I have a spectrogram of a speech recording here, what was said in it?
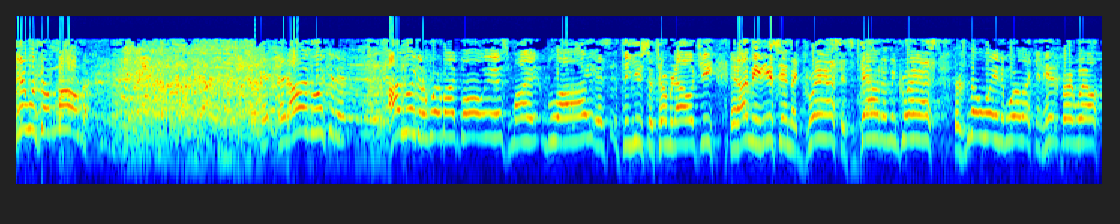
It was a moment. And, and I'm looking at, I'm looking at where my ball is, my lie is to use the terminology, and I mean it's in the grass, it's down in the grass. There's no way in the world I can hit it very well,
